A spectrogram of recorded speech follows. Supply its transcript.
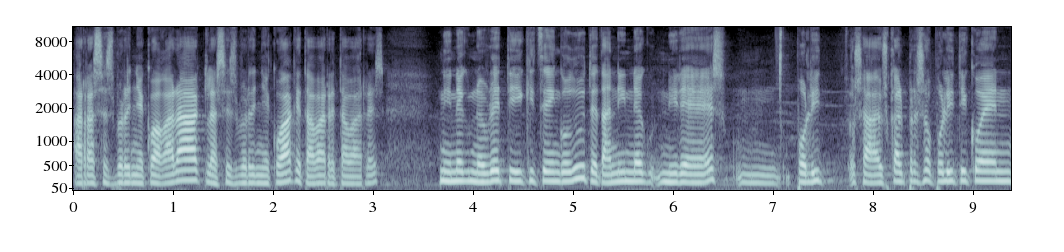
arraz ezberdinekoa gara, klase ezberdinekoak, eta bar, eta bar, ez? ni neuretik hitz egingo dut eta ni nire, ez, mm, polit, osea, euskal preso politikoen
